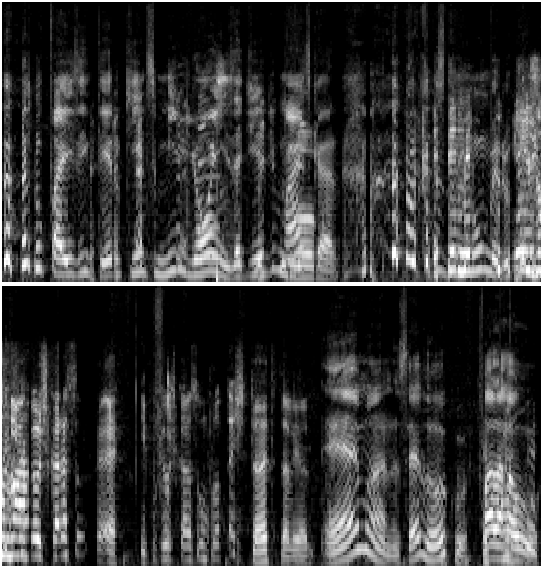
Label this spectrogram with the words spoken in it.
no país inteiro, 500 milhões. É dinheiro demais, cara. por causa do número. E porque os caras são. É, e porque os caras são protestantes, tá ligado? É, mano, você é louco. Fala, Raul.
